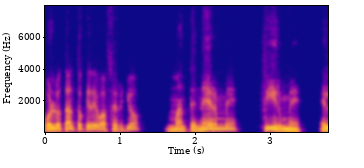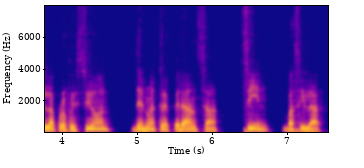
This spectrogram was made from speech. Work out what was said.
Por lo tanto, ¿qué debo hacer yo? Mantenerme firme en la profesión de nuestra esperanza sin vacilar.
